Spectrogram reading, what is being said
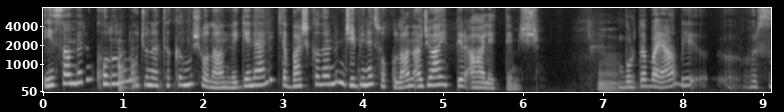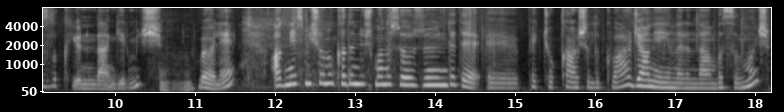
İnsanların kolunun ucuna takılmış olan ve genellikle başkalarının cebine sokulan acayip bir alet demiş. Burada bayağı bir hırsızlık yönünden girmiş. Böyle. Agnes Michon'un Kadın Düşmanı sözlüğünde de e, pek çok karşılık var. Can yayınlarından basılmış.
